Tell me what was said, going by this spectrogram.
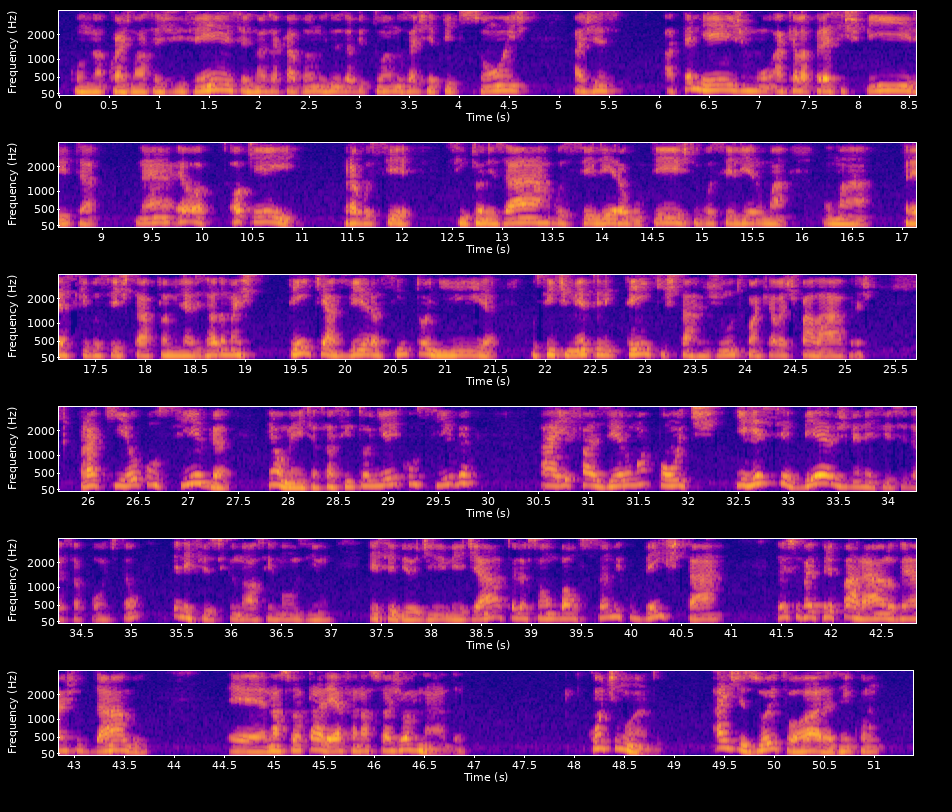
com, com as nossas vivências, nós acabamos nos habituamos às repetições, às vezes até mesmo aquela prece espírita, né? É ok para você sintonizar, você ler algum texto, você ler uma, uma prece que você está familiarizado, mas tem que haver a sintonia. O sentimento ele tem que estar junto com aquelas palavras, para que eu consiga realmente essa sintonia e consiga aí fazer uma ponte e receber os benefícios dessa ponte. Então, benefícios que o nosso irmãozinho recebeu de imediato, olha só, um balsâmico bem-estar. Então, isso vai prepará-lo, vai ajudá-lo é, na sua tarefa, na sua jornada. Continuando, às 18 horas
